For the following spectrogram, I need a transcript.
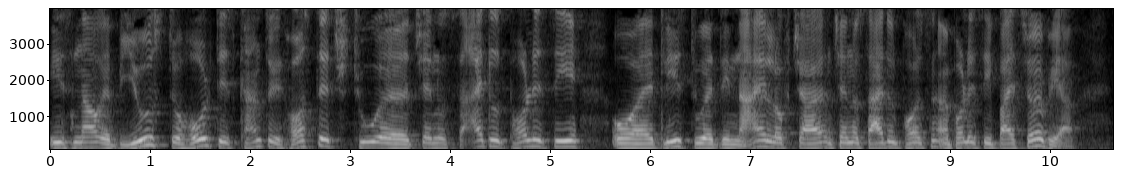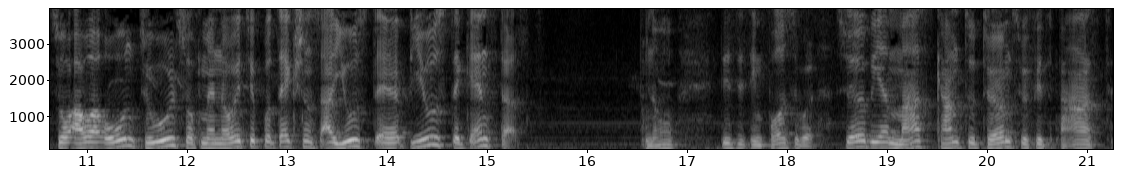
is now abused to hold this country hostage to a genocidal policy or at least to a denial of genocidal uh, policy by Serbia. So our own tools of minority protections are used, abused against us. You No, this is impossible. Serbia must come to terms with its past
